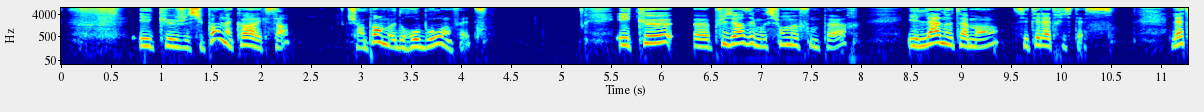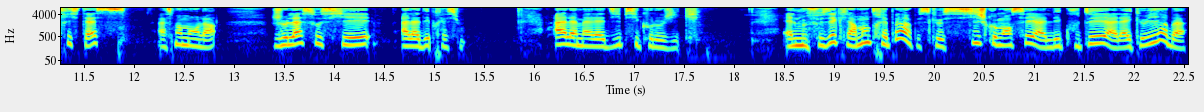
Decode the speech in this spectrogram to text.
et que je suis pas en accord avec ça. Je suis un peu en mode robot en fait. Et que euh, plusieurs émotions me font peur. Et là notamment, c'était la tristesse. La tristesse, à ce moment-là, je l'associais à la dépression à la maladie psychologique. Elle me faisait clairement très peur parce que si je commençais à l'écouter, à l'accueillir, bah,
